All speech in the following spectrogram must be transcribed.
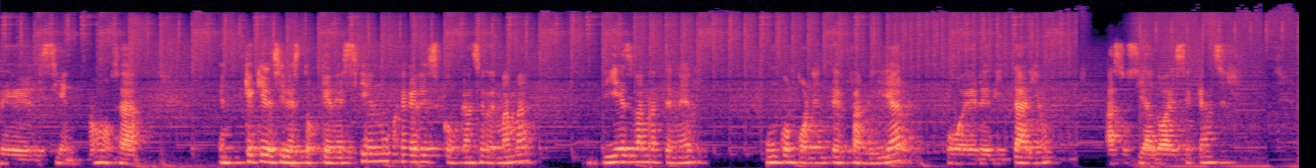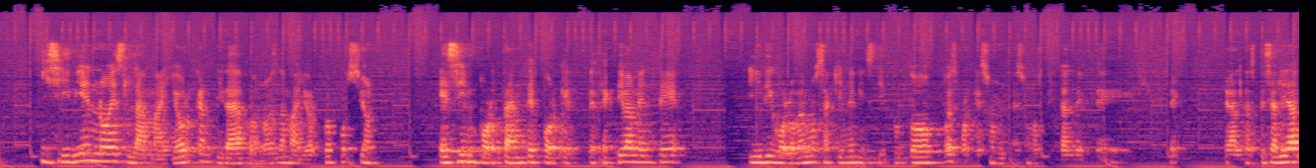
del 100, ¿no? O sea, ¿qué quiere decir esto? Que de 100 mujeres con cáncer de mama, 10 van a tener un componente familiar o hereditario asociado a ese cáncer. Y si bien no es la mayor cantidad o no es la mayor proporción, es importante porque efectivamente y digo, lo vemos aquí en el instituto, pues porque es un, es un hospital de, de alta especialidad,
